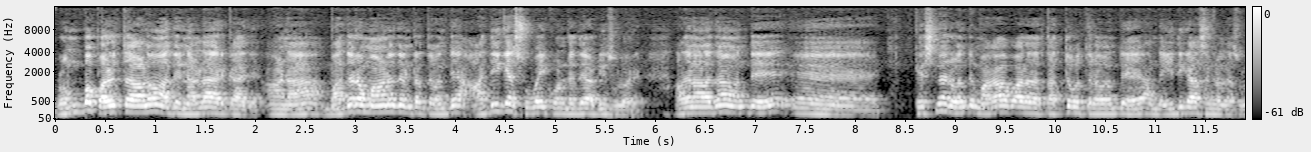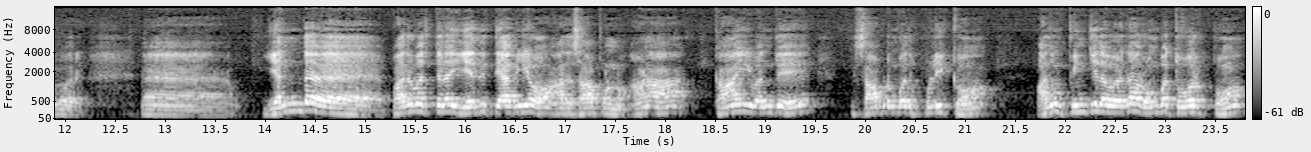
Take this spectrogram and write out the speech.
ரொம்ப பழுத்தாலும் அது நல்லா இருக்காது. ஆனால் மதுரமானதுன்றது வந்து அதிக சுவை கொண்டது அப்படின்னு சொல்லுவார். அதனால தான் வந்து கிருஷ்ணர் வந்து மகாபாரத தத்துவத்தில் வந்து அந்த இதிகாசங்களில் சொல்லுவார். எந்த பருவத்தில் எது தேவையோ அதை சாப்பிட்ணும். ஆனால் காய் வந்து சாப்பிடும்போது புளிக்கும். அதுவும் பிஞ்சில் தான் ரொம்ப துவர்ப்போம்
